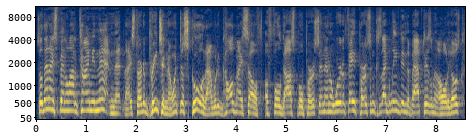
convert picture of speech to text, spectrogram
so then I spent a lot of time in that and that and I started preaching. I went to school and I would have called myself a full gospel person and a word of faith person because I believed in the baptism of the Holy Ghost.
